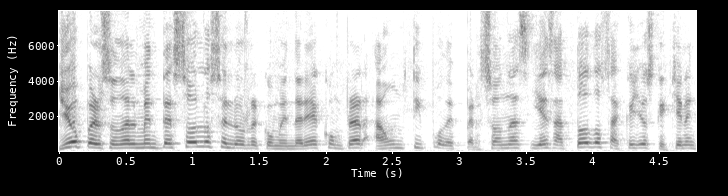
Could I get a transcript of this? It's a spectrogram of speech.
Yo personalmente solo se lo recomendaría comprar a un tipo de personas y es a todos aquellos que quieren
